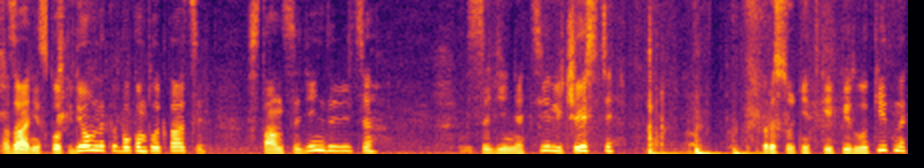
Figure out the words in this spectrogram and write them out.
Задні склопідйомники по комплектації. Стан сидінь, дивіться. Сидіння цілі, чисті. Присутній такий підлокітник.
